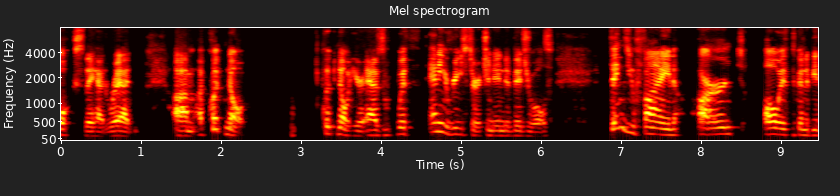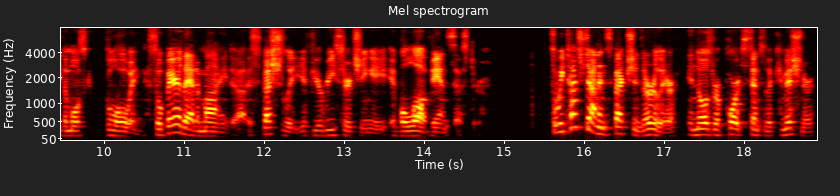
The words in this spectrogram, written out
books they had read. Um, a quick note, quick note here, as with any research in individuals, things you find aren't always going to be the most glowing. So bear that in mind, uh, especially if you're researching a, a beloved ancestor. So we touched on inspections earlier in those reports sent to the commissioner,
